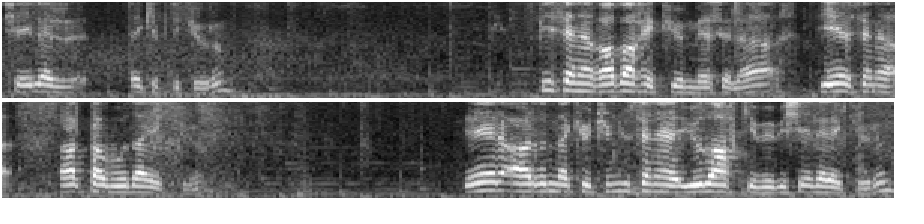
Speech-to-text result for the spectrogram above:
şeyler ekip dikiyorum. Bir sene kabak ekiyorum mesela, diğer sene arpa buğday ekiyorum. Diğer ardındaki üçüncü sene yulaf gibi bir şeyler ekiyorum.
